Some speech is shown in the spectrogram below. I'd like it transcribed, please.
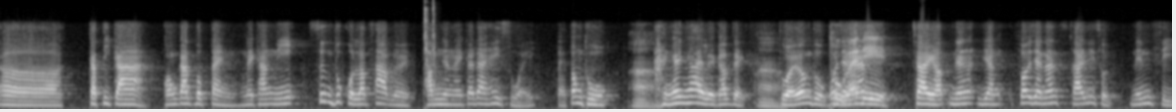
เอ่อกติกาของการตกแต่งในครั้งนี้ ซึ่งทุกคนรับทราบเลยทำยังไงก็ได้ให้สวย แต่ต้องถูกอ่าง่าย ๆ เลยครับเด็กอ่าสวยต้องถูกเพถูราะกฉะและนั้นดีใช่ครับเนี่ยยังเพราะฉะนั้นท้ายที่สุดเน้นสี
